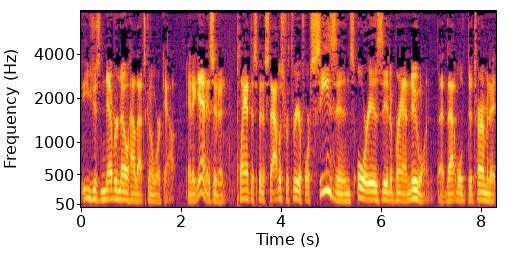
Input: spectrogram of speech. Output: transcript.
you just never know how that's going to work out. And again, is it a plant that's been established for three or four seasons, or is it a brand new one? That that will determine it.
